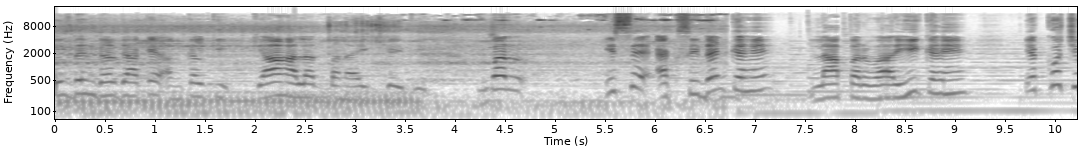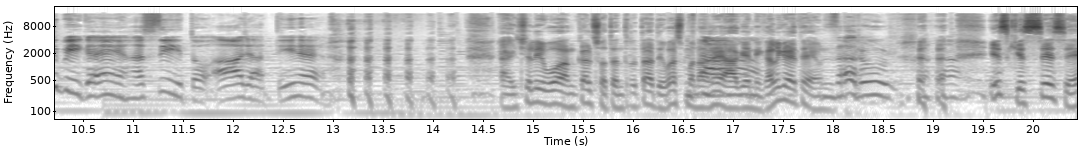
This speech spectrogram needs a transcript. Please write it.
उस दिन घर जाके अंकल की क्या हालत बनाई गई थी। पर इससे एक्सीडेंट कहें लापरवाही कहें या कुछ भी कहें हँसी तो आ जाती है। एक्चुअली वो अंकल स्वतंत्रता दिवस मनाने हाँ। आगे निकल गए थे। ज़रूर। इस किस्से से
